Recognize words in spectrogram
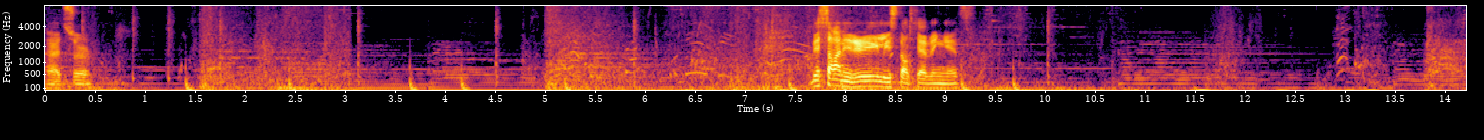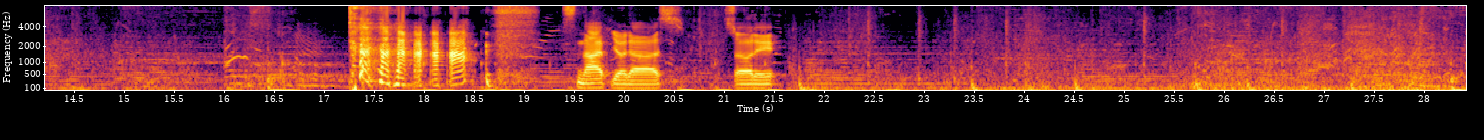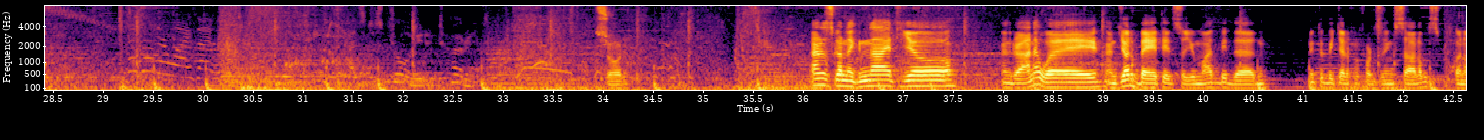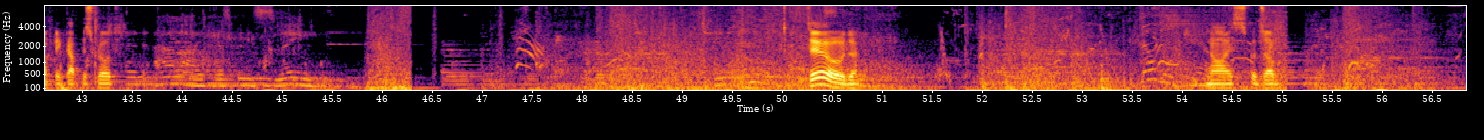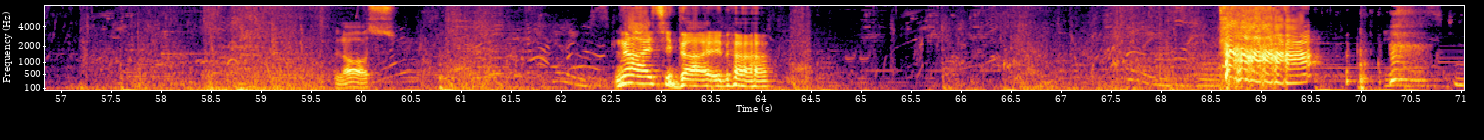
Alright, sir. This Sunny really stopped having it. Snipe your ass. Sorry. Sure. I'm just gonna ignite you and run away. And you're baited, so you might be dead. Need to be careful for Zingsar. I'm just gonna pick up this road. Dude. Nice, good job. Loss. Nice, he died. bye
